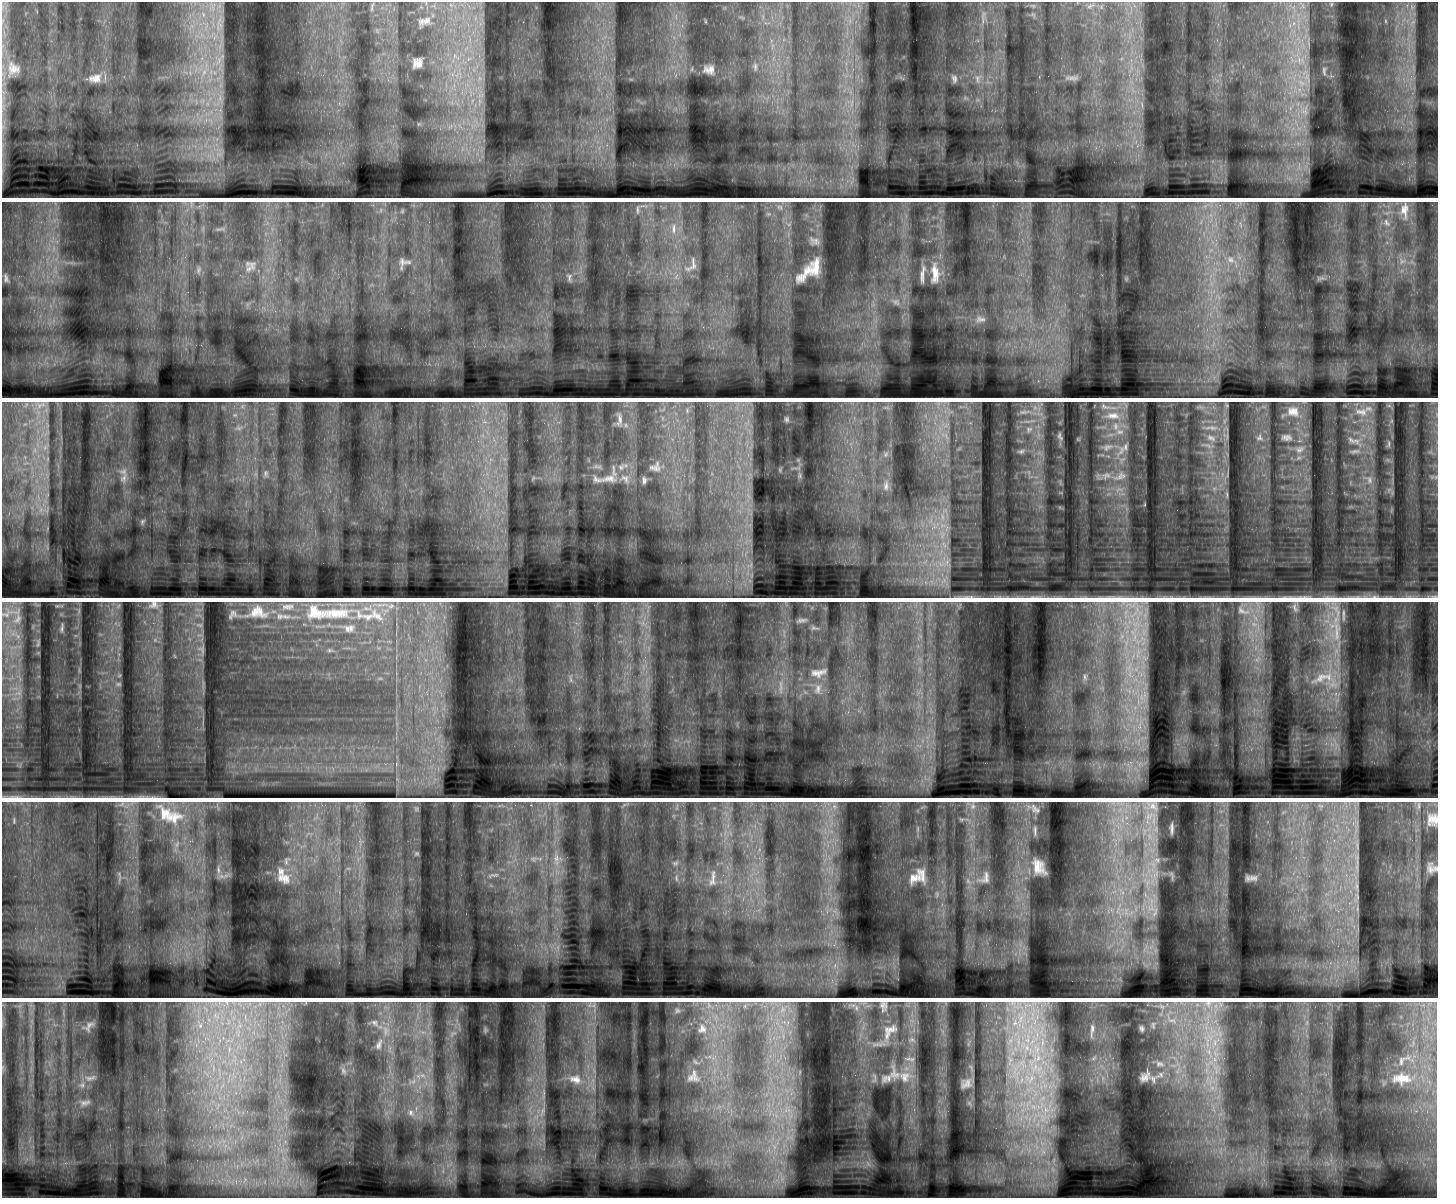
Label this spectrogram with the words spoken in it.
Merhaba bu videonun konusu bir şeyin hatta bir insanın değeri neye göre belirlenir? Aslında insanın değerini konuşacağız ama ilk öncelikle bazı şeylerin değeri niye size farklı geliyor, öbürüne farklı geliyor. İnsanlar sizin değerinizi neden bilmez, niye çok değersiz ya da değerli hissedersiniz onu göreceğiz. Bunun için size introdan sonra birkaç tane resim göstereceğim, birkaç tane sanat eseri göstereceğim. Bakalım neden o kadar değerliler. Introdan sonra buradayız. Hoş geldiniz. Şimdi ekranda bazı sanat eserleri görüyorsunuz. Bunların içerisinde bazıları çok pahalı, bazıları ise ultra pahalı. Ama neye göre pahalı? Tabii bizim bakış açımıza göre pahalı. Örneğin şu an ekranda gördüğünüz yeşil beyaz tablosu Ellsworth Kelly'nin 1.6 milyona satıldı. Şu an gördüğünüz eserse 1.7 milyon. Le Chien yani köpek, Joan Mira 2.2 milyon.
